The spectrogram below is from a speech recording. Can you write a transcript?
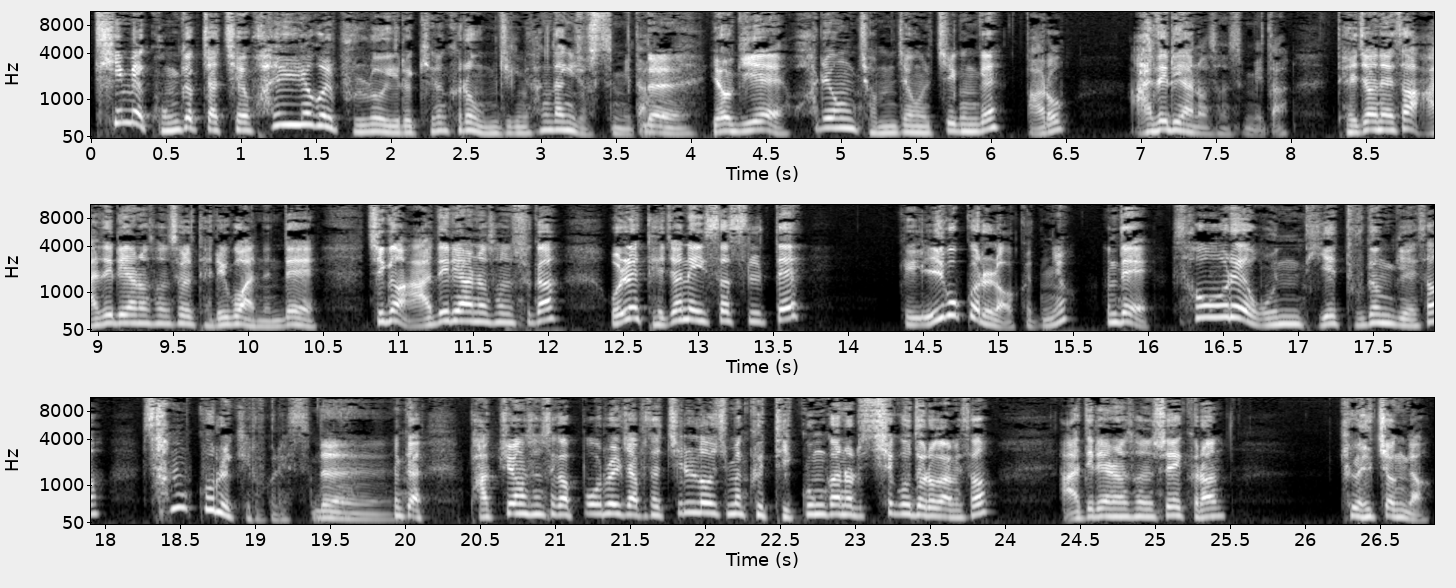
팀의 공격 자체의 활력을 불러일으키는 그런 움직임이 상당히 좋습니다. 네. 여기에 활용 점정을 찍은 게 바로 아드리아노 선수입니다. 대전에서 아드리아노 선수를 데리고 왔는데 지금 아드리아노 선수가 원래 대전에 있었을 때 그 7골을 넣었거든요. 근데 서울에 온 뒤에 두 경기에서 3골을 기록을 했습니다. 네. 그러니까 박주영 선수가 볼을 잡아서 찔러주면 그 뒷공간으로 치고 들어가면서 아드리아노 선수의 그런 결정력,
